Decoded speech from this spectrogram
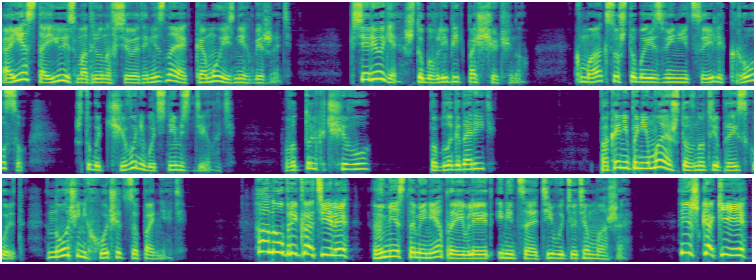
а я стою и смотрю на все это, не зная, к кому из них бежать. К Сереге, чтобы влепить пощечину. К Максу, чтобы извиниться, или к Росу, чтобы чего-нибудь с ним сделать. Вот только чего? Поблагодарить? Пока не понимаю, что внутри происходит, но очень хочется понять. «А ну, прекратили!» Вместо меня проявляет инициативу тетя Маша. «Ишь какие!»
